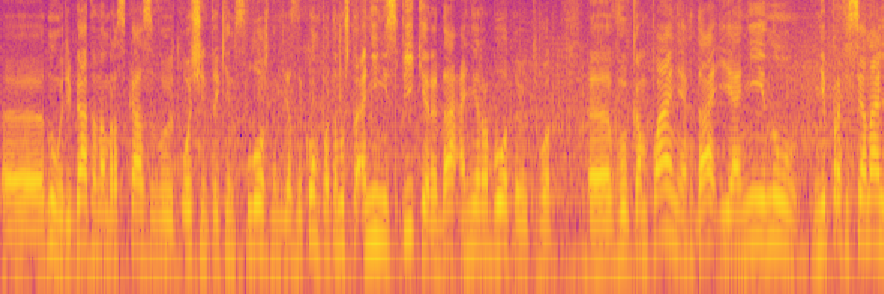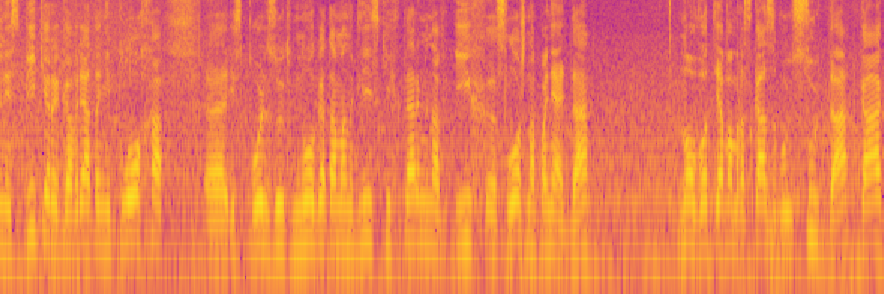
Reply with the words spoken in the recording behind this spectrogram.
э, ну, ребята нам рассказывают очень таким сложным языком, потому что они не спикеры, да, они работают вот э, в компаниях, да, и они, ну, не профессиональные спикеры, говорят они плохо, э, используют много там английских терминов, их э, сложно понять, да. Но вот я вам рассказываю суть, да, как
